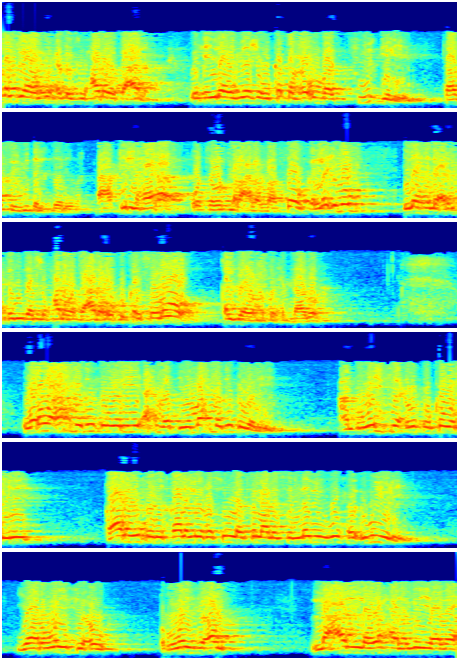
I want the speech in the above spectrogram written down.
qalbigaaga ku xidho subxaana watacaala wixii ilahay meesha uu ka damco unbaa fiirgeliya taas way midda la doonaya marka. Acqilhaa watawakal cala allah. Sababka la imow ilahayna arrinta middaa subxaana watacala oo ku kalsoono qalbigaaga wax ku xidhnaado. Warawa axmed wuxuu wariyey axmed imaam axmed wuxuu wariyey can ruwayfic wuxuu ka wariyey qaala wuxuu yihi qaala lii rasuulu lahi sal lay slam nabigu wuxuu igu yidhi yaa ruwayficu ruwayficow lacalla waxaa laga yaabaa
